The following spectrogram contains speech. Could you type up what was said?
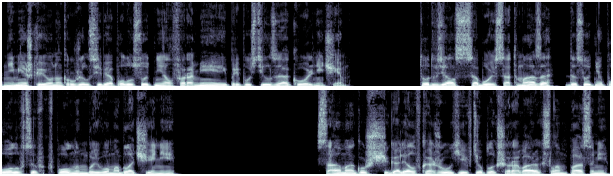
Немешкой он окружил себя полусотней алфаромея и припустил за окольничьем. Тот взял с собой сатмаза да сотню половцев в полном боевом облачении. Сам Акуш щеголял в кожухе, в теплых шароварах с лампасами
